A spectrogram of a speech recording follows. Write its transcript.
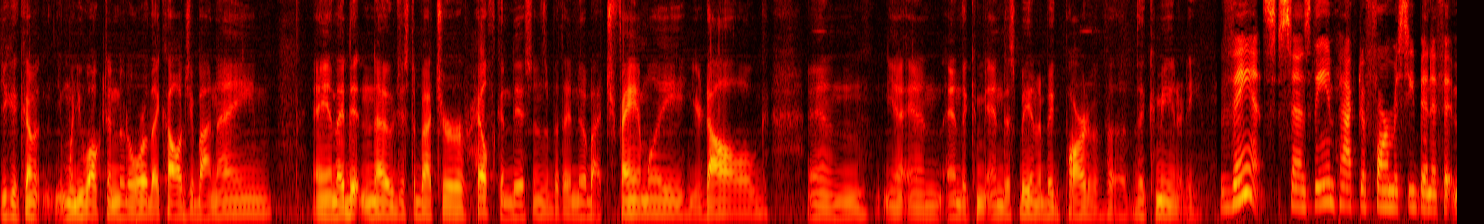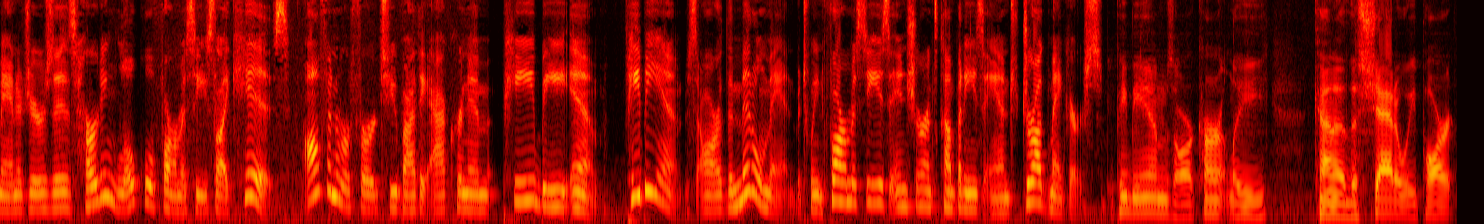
you could come when you walked in the door, they called you by name, and they didn't know just about your health conditions, but they knew about your family, your dog, and you know, and and the and just being a big part of uh, the community. Vance says the impact of pharmacy benefit managers is hurting local pharmacies like his, often referred to by the acronym PBM. PBMs are the middleman between pharmacies, insurance companies, and drug makers. PBMs are currently kind of the shadowy part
